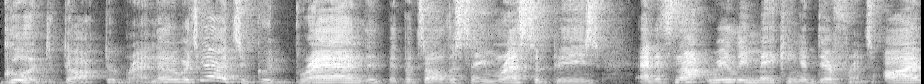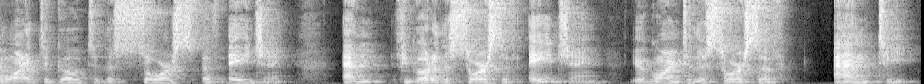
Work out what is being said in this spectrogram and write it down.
good doctor brand. In other words, yeah, it's a good brand, but it's all the same recipes, and it's not really making a difference. I wanted to go to the source of aging. And if you go to the source of aging, you're going to the source of anti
